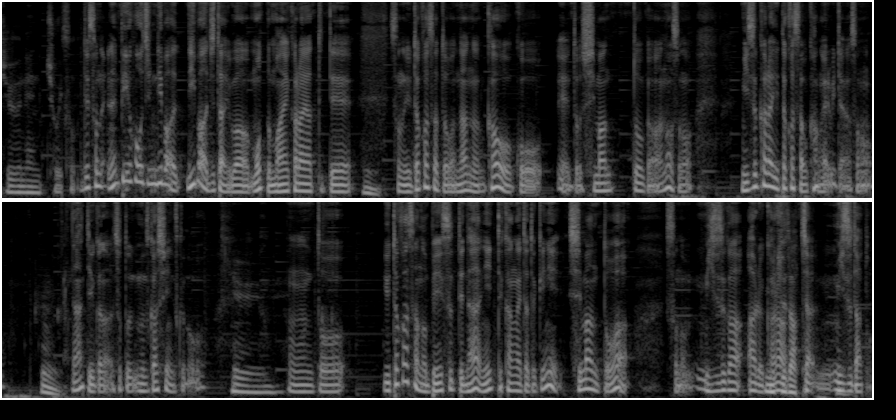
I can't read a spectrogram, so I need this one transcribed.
10年ちょい。そうで、その NPO 法人リバー、リバー自体はもっと前からやってて、その豊かさとは何なのかを、こう、えっ、と、四万十川のその、水から豊かさを考えるみたいな、その、うん。なんていうかな、ちょっと難しいんですけど、へえ。うーんと、豊かさのベースって何？って考えたときに、四万十は、その水があるから、じゃあ水だと。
